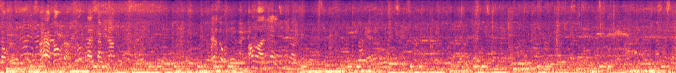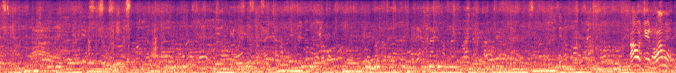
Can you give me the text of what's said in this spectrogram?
sombra. Haga sombra, sombra del caminando. Eso. Vamos, Daniel. Vamos, chino, vamos.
